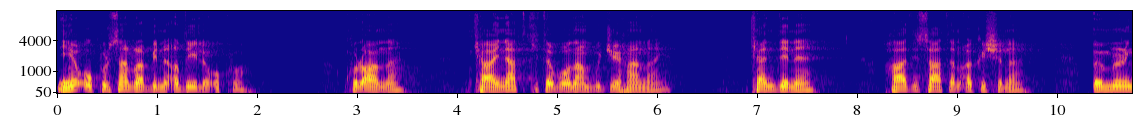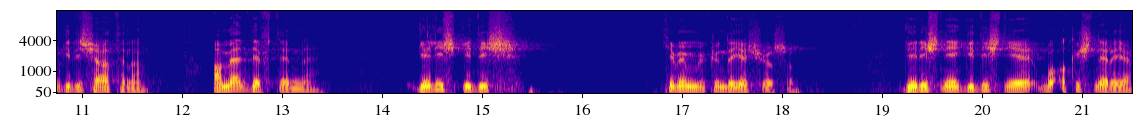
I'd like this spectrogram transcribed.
Niye okursan Rabbinin adıyla oku. Kur'an'ı, kainat kitabı olan bu cihanı, kendini, hadisatın akışını, ömrünün gidişatını, amel defterini, geliş gidiş kimin mülkünde yaşıyorsun? Geliş niye, gidiş niye, bu akış nereye?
